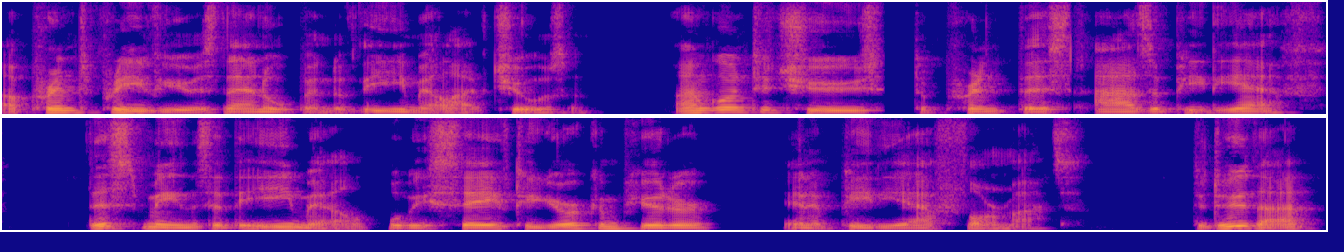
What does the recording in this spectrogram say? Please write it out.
A print preview is then opened of the email I've chosen. I'm going to choose to print this as a PDF. This means that the email will be saved to your computer in a PDF format. To do that,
